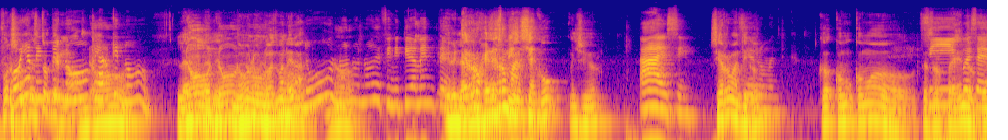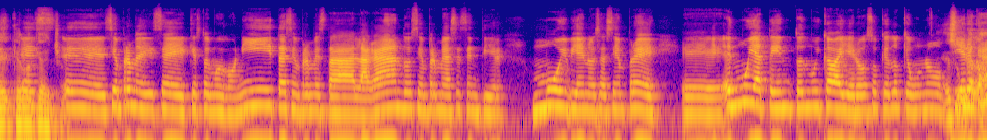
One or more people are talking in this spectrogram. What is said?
Por Obviamente que no. no, claro que No. No. La- No, la- no, no, no, no es manera. No, no, No. no, no, definitivamente. Eh, ¿Es, romántico el señor? Ah, sí. ¿Sí es Sí, romántico? es romántico. Co- ¿Cómo, cómo te Sí, sorprende? pues ¿Qué, es- qué es lo que ha hecho? eh, siempre me dice que estoy muy bonita, siempre me está halagando, siempre me hace sentir muy bien, o sea, siempre eh, es muy atento, es muy caballeroso, que es lo que uno Es un quiere como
